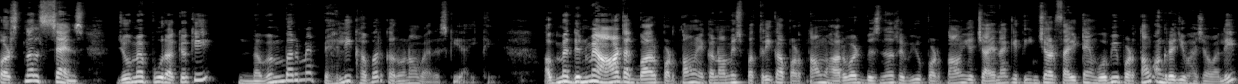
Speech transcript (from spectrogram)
personal sense जो मैं पूरा, क्योंकि नवंबर में पहली खबर कोरोना वायरस की आई थी। अब मैं दिन में आठ अखबार पढ़ता हूँ इकोनॉमिक्स पत्रिका पढ़ता हूँ हार्वर्ड बिज़नेस रिव्यू पढ़ता हूँ, ये चाइना की तीन चार साइटें वो भी पढ़ता हूँ, अंग्रेज़ी भाषा वाली।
